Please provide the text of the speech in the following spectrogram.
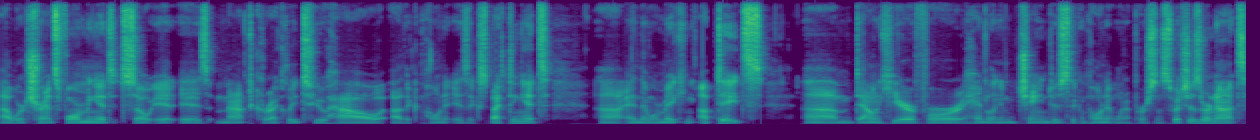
uh, we're transforming it so it is mapped correctly to how uh, the component is expecting it. Uh, and then we're making updates um, down here for handling any changes to the component when a person switches or not.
